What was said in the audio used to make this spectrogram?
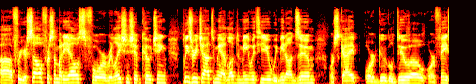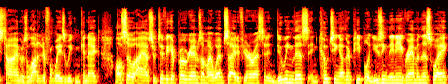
uh, for yourself, for somebody else, for relationship coaching, please reach out to me. I'd love to meet with you. We meet on Zoom or Skype or Google Duo or FaceTime. There's a lot of different ways we can connect. Also, I have certificate programs on my website. If you're interested in doing this, in coaching other people and using the Enneagram in this way,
